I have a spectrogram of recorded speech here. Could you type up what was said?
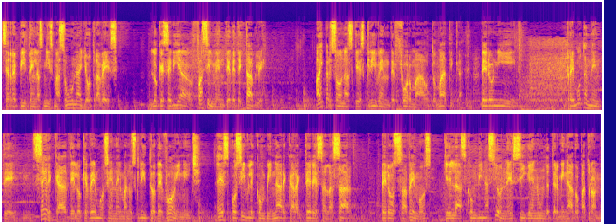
Se repiten las mismas una y otra vez, lo que sería fácilmente detectable. Hay personas que escriben de forma automática, pero ni remotamente cerca de lo que vemos en el manuscrito de Voynich. Es posible combinar caracteres al azar, pero sabemos que las combinaciones siguen un determinado patrón.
